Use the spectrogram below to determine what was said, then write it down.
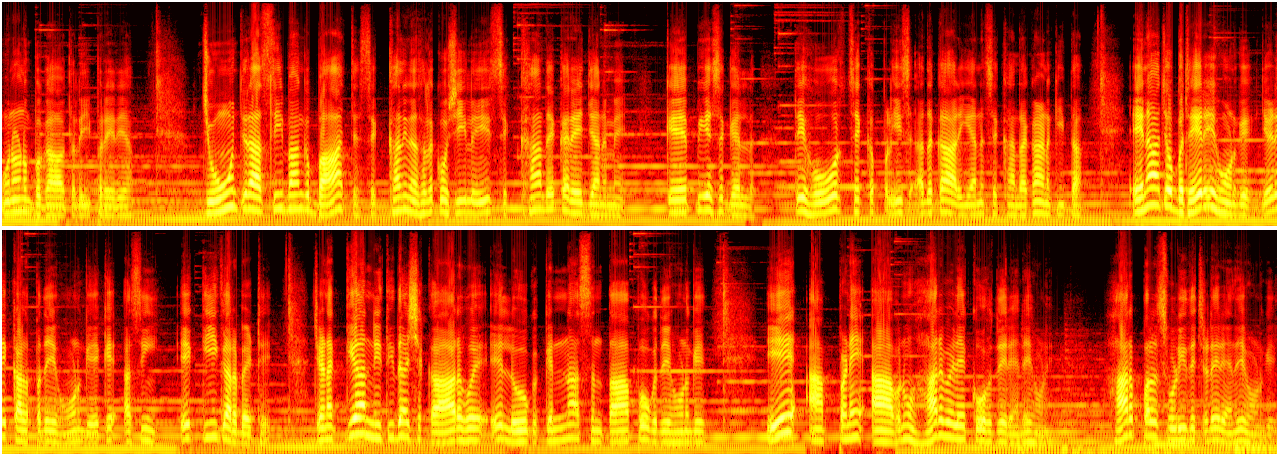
ਉਹਨਾਂ ਨੂੰ ਬਗਾਵਤ ਲਈ ਪ੍ਰੇਰਿਆ? ਜੂਨ 84 ਵਾਂਗ ਬਾਅਦ ਚ ਸਿੱਖਾਂ ਦੀ ਨਸਲਕੁਸ਼ੀ ਲਈ ਸਿੱਖਾਂ ਦੇ ਘਰੇ ਜਨਮੇ ਕੇਪੀਐਸ ਗਿੱਲ ਤੇ ਹੋਰ ਸਿੱਖ ਪੁਲਿਸ ਅਧਿਕਾਰੀਆਂ ਨੇ ਸਿੱਖਾਂ ਦਾ ਘਾਣ ਕੀਤਾ। ਇਹਨਾਂ ਚੋਂ ਬਥੇਰੇ ਹੋਣਗੇ ਜਿਹੜੇ ਕਲਪਦੇ ਹੋਣਗੇ ਕਿ ਅਸੀਂ ਇਹ ਕੀ ਕਰ ਬੈਠੇ। ਚਣਕਿਆ ਨੀਤੀ ਦਾ ਸ਼ਿਕਾਰ ਹੋਏ ਇਹ ਲੋਕ ਕਿੰਨਾ ਸੰਤਾਪ ਭੋਗਦੇ ਹੋਣਗੇ। ਇਹ ਆਪਣੇ ਆਪ ਨੂੰ ਹਰ ਵੇਲੇ ਕੋਸਦੇ ਰਹਿੰਦੇ ਹੋਣੇ। ਹਰ ਪਲ ਸੂਲੀ ਤੇ ਚੜੇ ਰਹਿੰਦੇ ਹੋਣਗੇ।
